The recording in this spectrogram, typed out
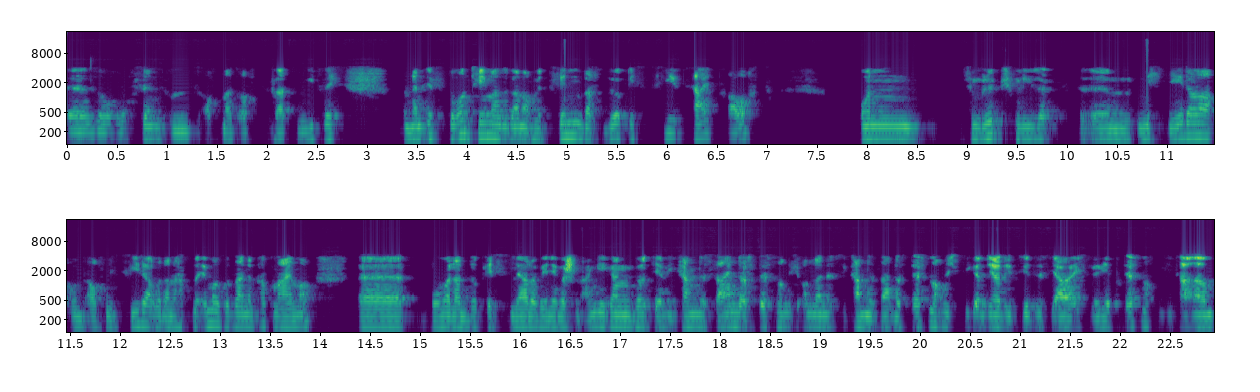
äh, so hoch sind und oftmals auch sogar zu niedrig. Und dann ist so ein Thema sogar noch mit Zinn, was wirklich viel Zeit braucht. Und zum Glück, wie gesagt, ähm, nicht jeder und auch nicht viele, aber dann hat man immer so seine Pappenheimer, äh, wo man dann wirklich mehr oder weniger schon angegangen wird, ja, wie kann es sein, dass das noch nicht online ist, wie kann es sein, dass das noch nicht digitalisiert ist, ja, ich will jetzt das noch digital haben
